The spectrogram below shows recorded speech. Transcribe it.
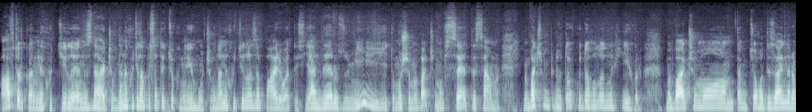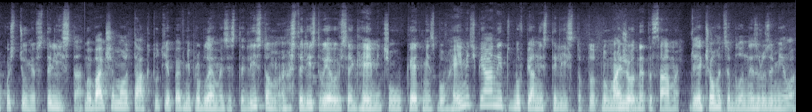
авторка не хотіла, я не знаю, чи вона не хотіла писати цю книгу, чи вона не хотіла запарюватись. Я не розумію її, тому що ми бачимо все те саме. Ми бачимо підготовку до голодних ігор. Ми бачимо там цього дизайнера костюмів, стиліста. Ми бачимо так, тут є певні проблеми зі стилістом. Стиліст виявився як гейміч. У Кетніс був гейміч п'яний, тут був п'яний стиліст. Тобто, ну майже одне те саме. Для чого це було незрозуміло.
